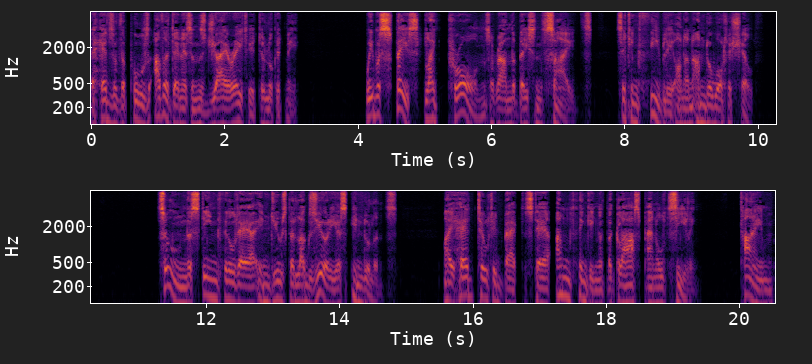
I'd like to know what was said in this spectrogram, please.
the heads of the pool's other denizens gyrated to look at me. We were spaced like prawns around the basin's sides sitting feebly on an underwater shelf. Soon the steam-filled air induced a luxurious indolence. My head tilted back to stare unthinking at the glass-panelled ceiling. Time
